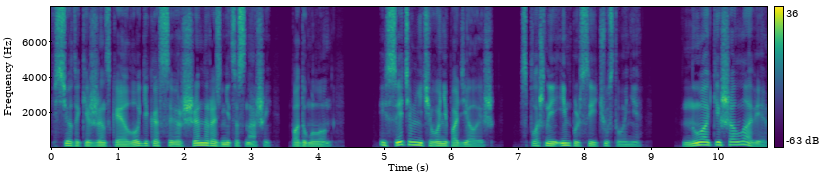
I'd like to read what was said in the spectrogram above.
«Все-таки женская логика совершенно разнится с нашей», — подумал он. «И с этим ничего не поделаешь. Сплошные импульсы и чувствования. Ну а Кишалави?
